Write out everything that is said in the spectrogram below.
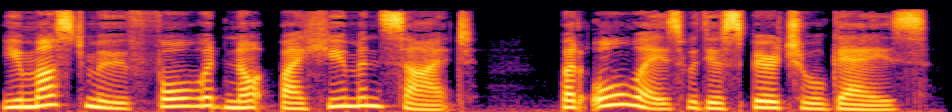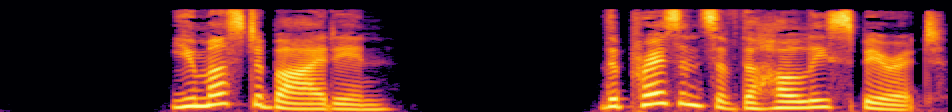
you must move forward not by human sight, but always with your spiritual gaze. You must abide in the presence of the Holy Spirit.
